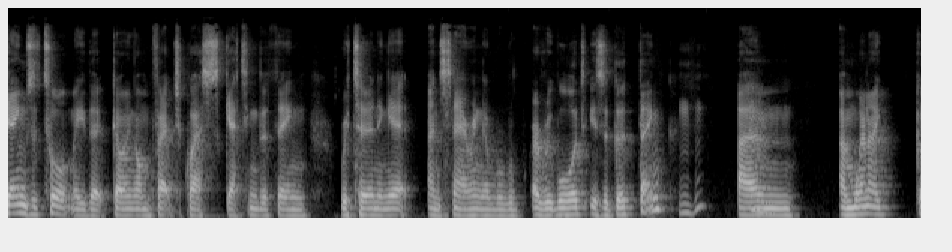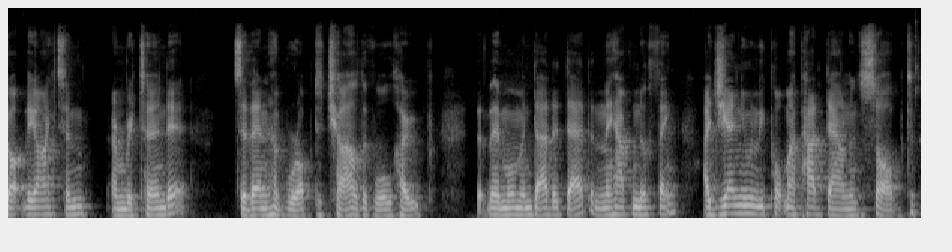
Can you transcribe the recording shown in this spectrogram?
games have taught me that going on fetch quests, getting the thing, returning it, and snaring a, re- a reward is a good thing. Mm-hmm. Um, and when I got the item and returned it, to then have robbed a child of all hope that their mum and dad are dead and they have nothing, I genuinely put my pad down and sobbed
